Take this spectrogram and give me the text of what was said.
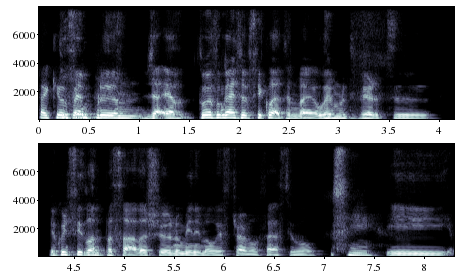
Aquilo tu sempre. Já é, tu és um gajo da bicicleta, não é? Eu lembro de ver-te eu conheci do ano passado, acho eu, no Minimalist Travel Festival. Sim. E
